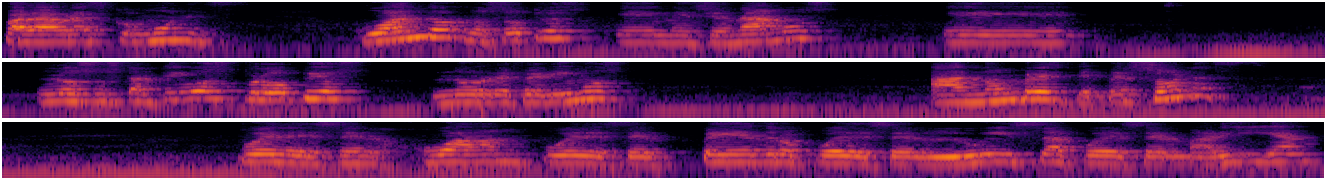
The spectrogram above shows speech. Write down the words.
Palabras comunes. Cuando nosotros eh, mencionamos los sustantivos propios nos referimos a nombres de personas. Puede ser Juan, puede ser Pedro, puede ser Luisa, puede ser María,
